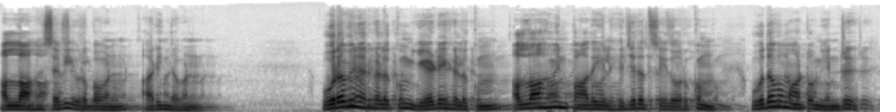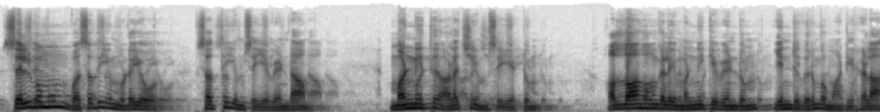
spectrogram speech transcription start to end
அல்லாஹ் செவியுறுபவன் அறிந்தவன். உறவினர்களுக்கும் ஏழைகளுக்கும் அல்லாஹுவின் பாதையில் ஹிஜரத் செய்தோருக்கும் உதவ மாட்டோம் என்று செல்வமும் வசதியும் உடையோர் சத்தியம் செய்ய வேண்டாம். மன்னித்து அலட்சியம் செய்யட்டும். அல்லாஹ் உங்களை மன்னிக்க வேண்டும் என்று விரும்ப மாட்டீர்களா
